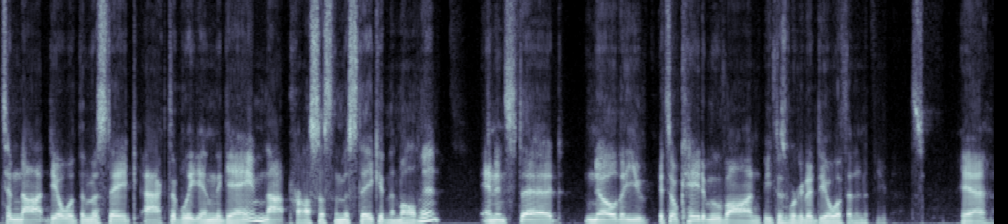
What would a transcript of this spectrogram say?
to not deal with the mistake actively in the game, not process the mistake in the moment, and instead know that you it's okay to move on because we're going to deal with it in a few minutes. Yeah,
